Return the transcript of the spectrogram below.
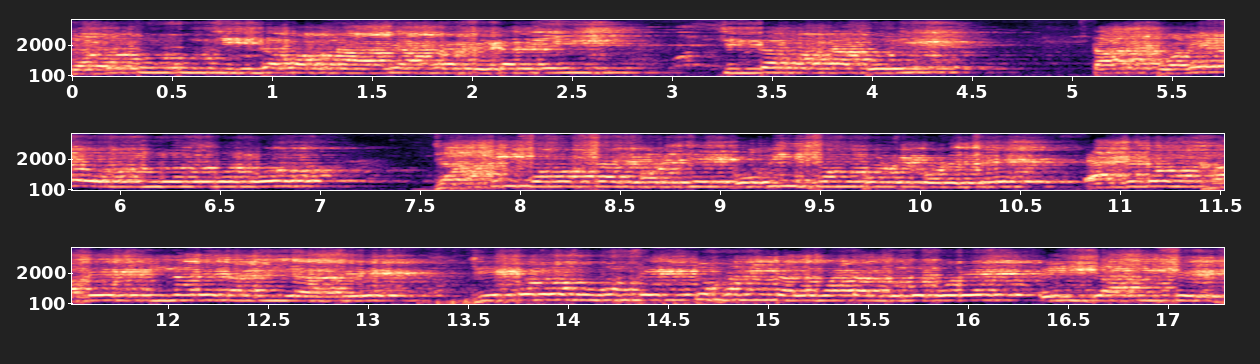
যতটুকু চিন্তা ভাবনা আছে আমরা সেটা নিয়েই চিন্তা ভাবনা করি। তারপরেও অনুরোধ করব, জাতি সমস্যায় পড়েছে গভীর সংকটে পড়েছে একদম খাদের কিনারে দাঁড়িয়ে আছে যে কোনো মুহূর্তে একটুখানি টালমাটাল হলে পরে এই জাতি শেষ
